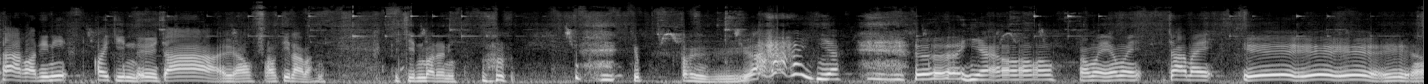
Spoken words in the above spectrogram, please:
ข้าก่อนทีนี้ ค่อยกิน เออจ้าเออเอาเอาที่ลาบานไปกินบ่เดี๋ยวนี้คือเอออ้ายเฮียเออเฮียเอาเอาเอาเอาใหม่เอาใหม่จ้าใหม่เออเออเออเออเอา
